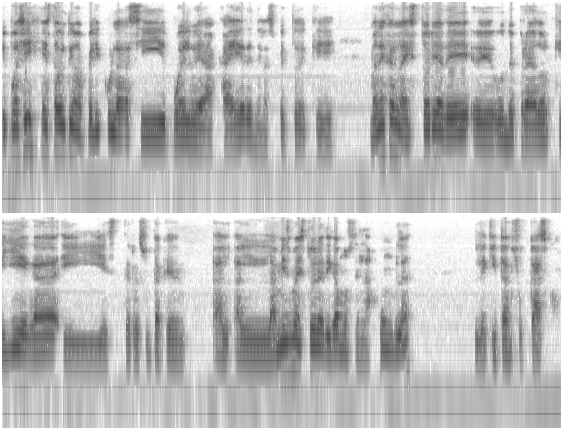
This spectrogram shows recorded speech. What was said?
Y pues sí, esta última película sí vuelve a caer en el aspecto de que manejan la historia de un depredador que llega y este resulta que al, la misma historia, digamos, en la jungla, le quitan su casco.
